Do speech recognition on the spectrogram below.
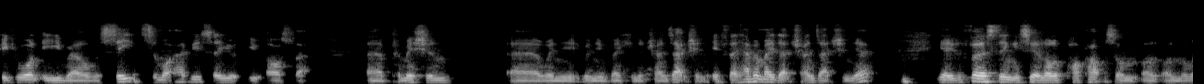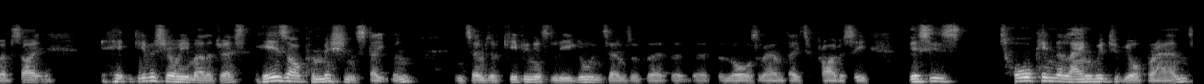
people want email receipts and what have you. So you, you ask that uh, permission uh, when you when you're making a transaction. If they haven't made that transaction yet, you know, the first thing you see a lot of pop-ups on on, on the website. Hit, give us your email address. Here's our permission statement in terms of keeping us legal, in terms of the, the, the, the laws around data privacy. This is talking the language of your brand.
